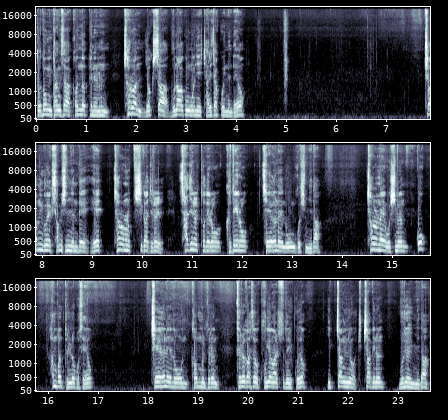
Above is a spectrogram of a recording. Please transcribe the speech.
노동 당사 건너편에는 철원 역사 문화공원이 자리 잡고 있는데요. 1930년대 옛 철원읍 시가지를 사진을 토대로 그대로 재현해 놓은 곳입니다. 철원에 오시면 꼭 한번 들러보세요. 재현해 놓은 건물들은 들어가서 구경할 수도 있고요. 입장료, 주차비는 무료입니다.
